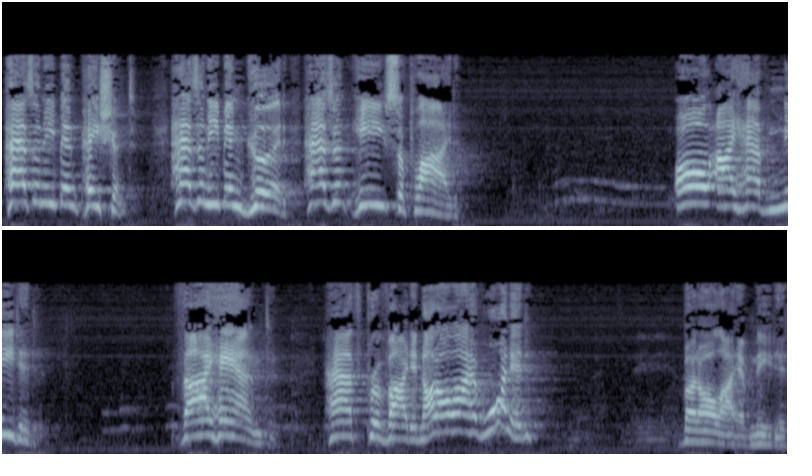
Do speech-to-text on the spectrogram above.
Hasn't he been patient? Hasn't He been good? Hasn't He supplied? All I have needed, Thy hand hath provided. Not all I have wanted, but all I have needed.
